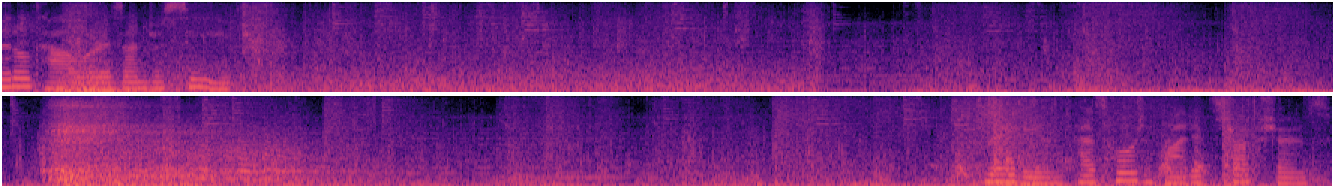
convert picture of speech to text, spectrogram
Middle tower is under siege. Radiant has fortified its structures.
